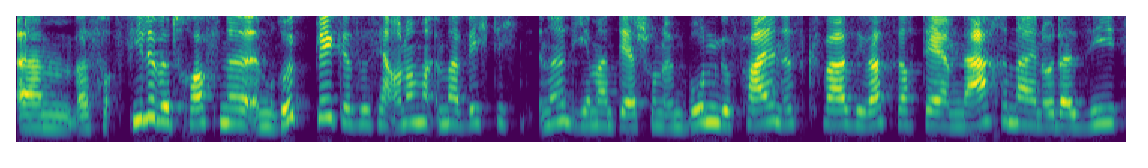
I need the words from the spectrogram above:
ähm, was viele Betroffene im Rückblick, das ist ja auch nochmal immer wichtig, ne, jemand, der schon in den Boden gefallen ist quasi, was sagt der im Nachhinein oder sie,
